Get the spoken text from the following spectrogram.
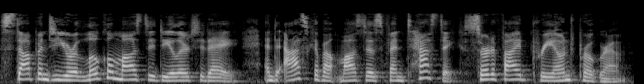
Stop into your local Mazda dealer today and ask about Mazda's fantastic certified pre-owned program.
